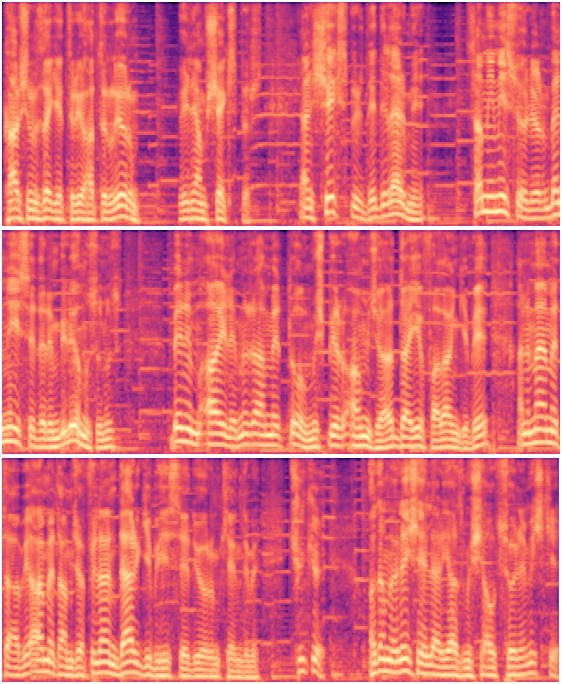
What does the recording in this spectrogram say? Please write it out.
karşınıza getiriyor hatırlıyorum. William Shakespeare. Yani Shakespeare dediler mi? Samimi söylüyorum ben ne hissederim biliyor musunuz? Benim ailemin rahmetli olmuş bir amca, dayı falan gibi hani Mehmet abi, Ahmet amca filan der gibi hissediyorum kendimi. Çünkü adam öyle şeyler yazmış yahut söylemiş ki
